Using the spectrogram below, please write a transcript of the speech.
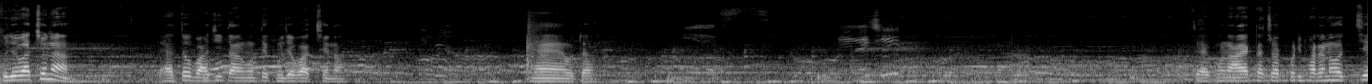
খুঁজে পাচ্ছ না? এত বাজি তার মধ্যে খুঁজে পাচ্ছে না। হ্যাঁ ওটা। তো এখন আর একটা চটপটি ফাটানো হচ্ছে।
